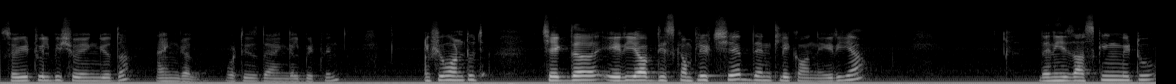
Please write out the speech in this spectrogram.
So it will be showing you the angle. What is the angle between? If you want to ch check the area of this complete shape then click on area. Then he is asking me to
